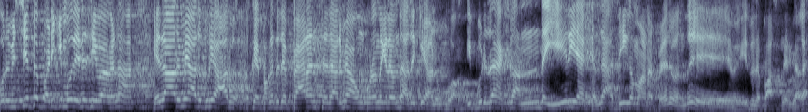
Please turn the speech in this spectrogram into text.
ஒரு விஷயத்தை படிக்கும்போது என்ன செய்வாங்கன்னா எல்லாருமே அதுக்குரிய ஆர்வம். ஓகே பக்கத்துல பேரண்ட்ஸ் எல்லாருமே அவங்க குழந்தைகளை வந்து அதுக்கே அனுப்புவாங்க. இப்படி தான் ஆக்சுவலாக அந்த ஏரியாக்கள்ல அதிகமான பேர் வந்து இதில் பாஸ் பண்ணியிருக்காங்க.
